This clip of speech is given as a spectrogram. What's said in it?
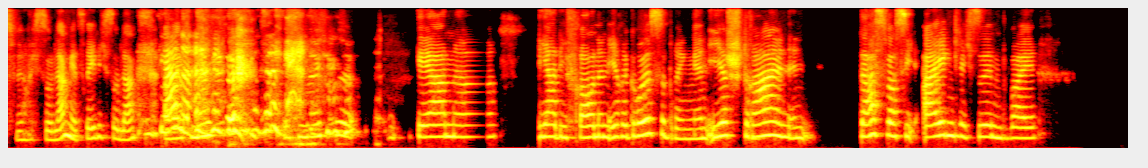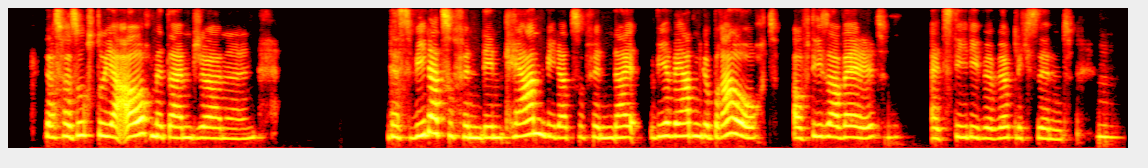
jetzt mache ich so lang, jetzt rede ich so lang, gerne. ich möchte, ich möchte gerne ja die Frauen in ihre Größe bringen, in ihr Strahlen, in das, was sie eigentlich sind, weil das versuchst du ja auch mit deinem Journalen, das wiederzufinden, den Kern wiederzufinden. Da wir werden gebraucht auf dieser Welt als die, die wir wirklich sind. Mhm.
